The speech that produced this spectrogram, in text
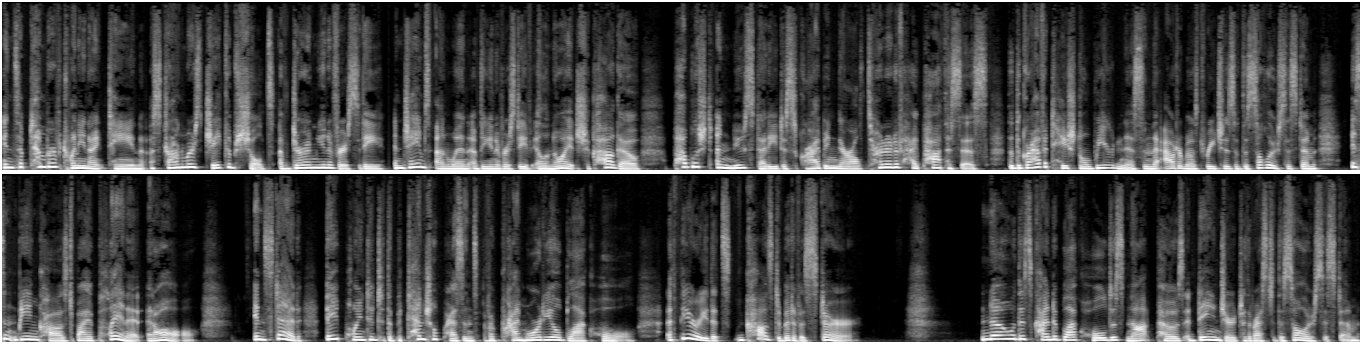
In September of 2019, astronomers Jakub Scholtz of Durham University and James Unwin of the University of Illinois at Chicago published a new study describing their alternative hypothesis that the gravitational weirdness in the outermost reaches of the solar system isn't being caused by a planet at all. Instead, they pointed to the potential presence of a primordial black hole, a theory that's caused a bit of a stir. No, this kind of black hole does not pose a danger to the rest of the solar system.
